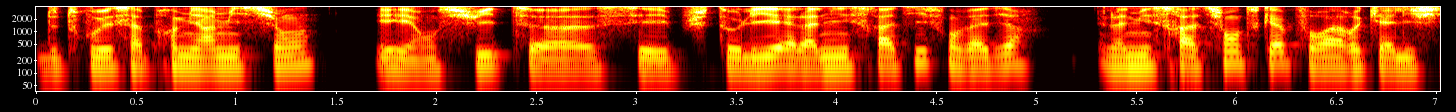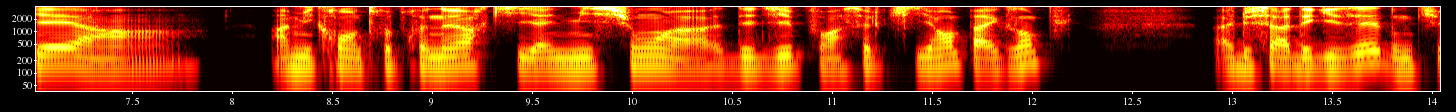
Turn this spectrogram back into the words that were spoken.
de trouver sa première mission. Et ensuite, c'est plutôt lié à l'administratif, on va dire. L'administration, en tout cas, pourrait requalifier un, un micro-entrepreneur qui a une mission dédiée pour un seul client, par exemple, à du salaire déguisé. Donc,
